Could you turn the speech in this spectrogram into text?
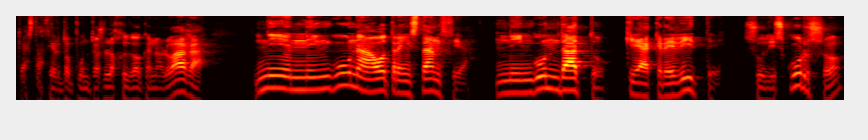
que hasta cierto punto es lógico que no lo haga, ni en ninguna otra instancia, ningún dato que acredite su discurso,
